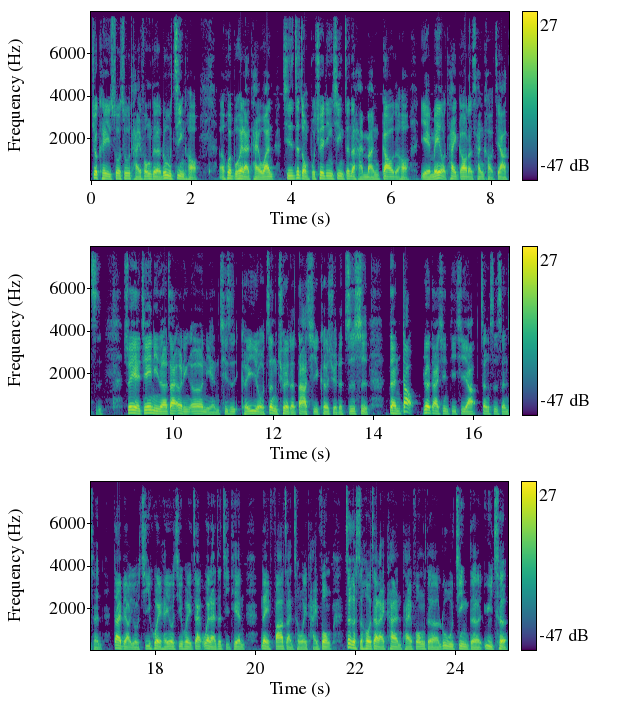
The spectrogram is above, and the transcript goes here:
就可以说出台风的路径哈，呃，会不会来台湾？其实这种不确定性真的还蛮高的哈，也没有太高的参考价值。所以也建议你呢，在二零二二年，其实可以有正确的大气科学的知识。等到热带性低气压正式生成，代表有机会，很有机会在未来这几天内发展成为台风。这个时候再来看台风的路径的预测，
